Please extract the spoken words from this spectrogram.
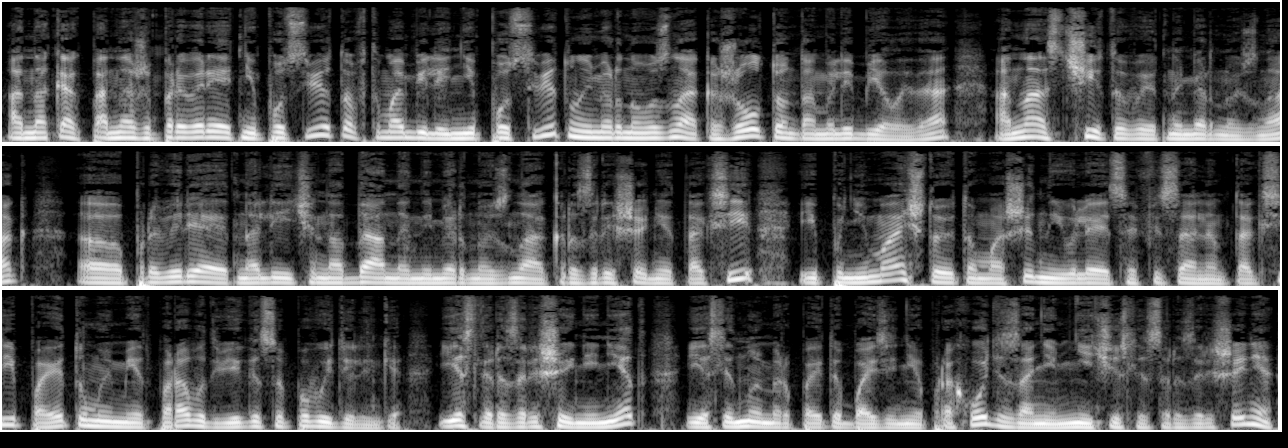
она как, она же проверяет не по цвету автомобиля, не по цвету номерного знака, желтый он там или белый, да, она считывает номерной знак, проверяет наличие на данный номерной знак разрешения такси и понимает, что эта машина является официальным такси, поэтому имеет право двигаться по выделенке. Если разрешения нет, если номер по этой базе не проходит, за ним не числится разрешение,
